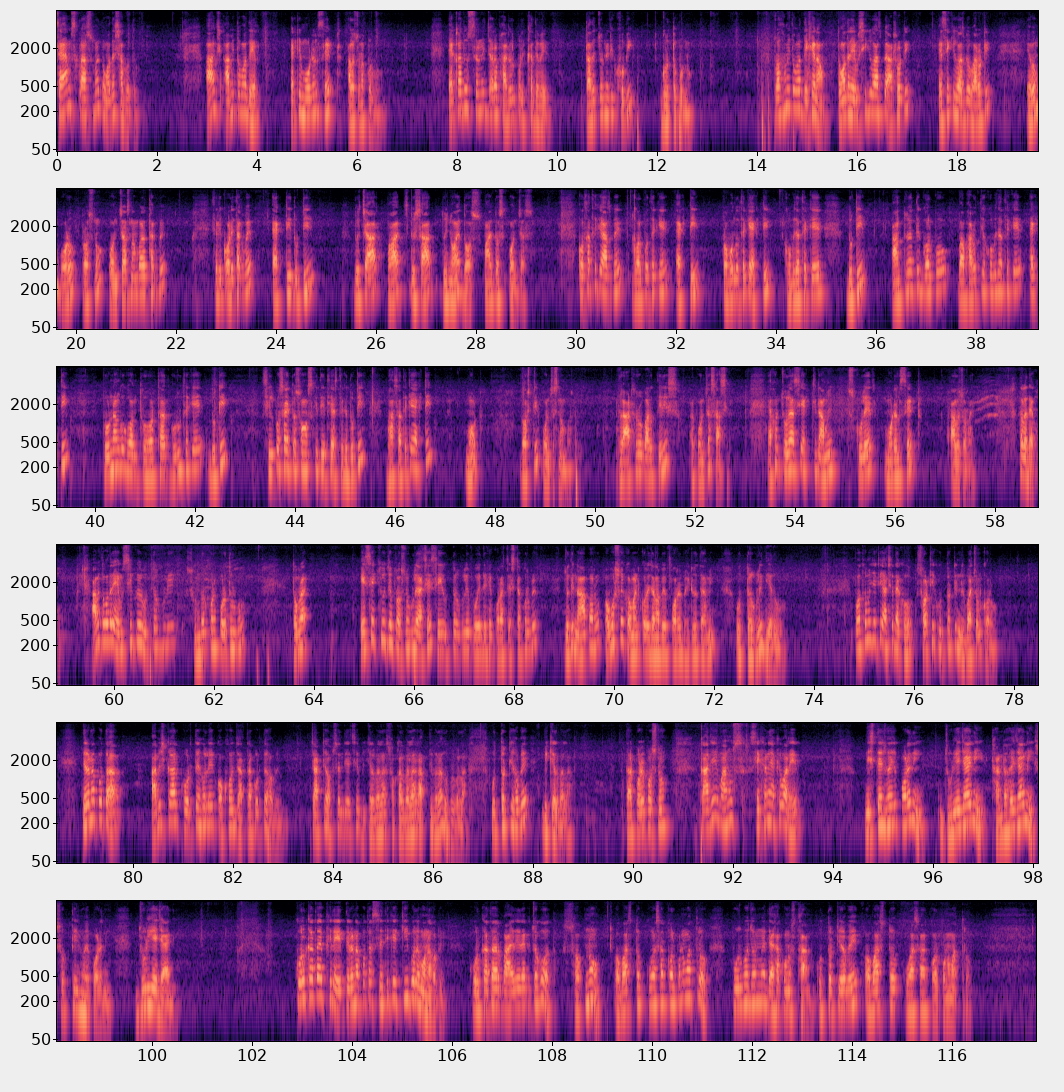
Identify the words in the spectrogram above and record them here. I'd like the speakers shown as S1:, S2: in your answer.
S1: Sam's ক্লাসরুমে তোমাদের স্বাগত। আজ আমি তোমাদের একটি মডেল সেট আলোচনা করব। একাদশ শ্রেণির যারা ফাইনাল পরীক্ষা দেবে, তাদের জন্য এটি খুবই গুরুত্বপূর্ণ। প্রথমে তোমরা দেখে নাও, তোমাদের এমসিকিউ আসবে আঠেরোটি এসএ কিউ আসবে বারোটি এবং বড় প্রশ্ন পঞ্চাশ নম্বরের থাকবে। সেটি কটি থাকবে? একটি, দুটি, দুই চার, পাঁচ, দুই সাত, দুই নয়, দশ, পাঁচ, দশ, পঞ্চাশ। কোথা থেকে আসবে? গল্প থেকে একটি, প্রবন্ধ থেকে একটি, কবিতা থেকে দুটি, আন্তর্জাতিক গল্প বা ভারতীয় কবিতা থেকে একটি, পূর্ণাঙ্গ গ্রন্থ অর্থাৎ গুরু থেকে দুটি, শিল্প, সাহিত্য, সংস্কৃতি, ইতিহাস থেকে দুটি, ভাষা থেকে একটি, মোট দশটি পঞ্চাশ নম্বর। তাহলে আঠেরো, বারো, তিরিশ আর পঞ্চাশ, আশি। এখন চলে আসি একটি নামি স্কুলের মডেল সেট আলোচনায়। তাহলে দেখো আমি তোমাদের এমসিকিউ এর উত্তরগুলি সুন্দর করে করে তুলব। তোমরা এসে কিউ যে প্রশ্নগুলি আছে, সেই উত্তরগুলি বই দেখে করার চেষ্টা করবে। যদি না পারো, অবশ্যই কমেন্ট করে জানাবে, পরের ভিডিওতে আমি উত্তরগুলি দিয়ে দেবো। প্রথমে যেটি আছে, দেখো, সঠিক উত্তরটি নির্বাচন করো। তেরানাপোতা আবিষ্কার করতে হলে কখন যাত্রা করতে হবে? চারটি অপশান দিয়েছে, বিকেলবেলা, সকালবেলা, রাত্রিবেলা, দুপুরবেলা। উত্তরটি হবে বিকেলবেলা। তারপরের প্রশ্ন কাজে মানুষ সেখানে একেবারে নিস্তেজ হয়ে পড়েনি, জুড়িয়ে যায়নি, ঠান্ডা হয়ে যায়নি, শক্তিহীন হয়ে পড়েনি, জুড়িয়ে যায়নি। কলকাতায় ফিরে তেরানাপোতার স্মৃতিকে কি বলে মনে হবে? কলকাতার বাইরের এক জগৎ, স্বপ্ন, অবাস্তব কুয়াশার কল্পনা মাত্র, পূর্বজন্মে দেখা কোনো স্থান, উত্তরটি হবে অবাস্তব কুয়াশার কল্পনা মাত্র।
